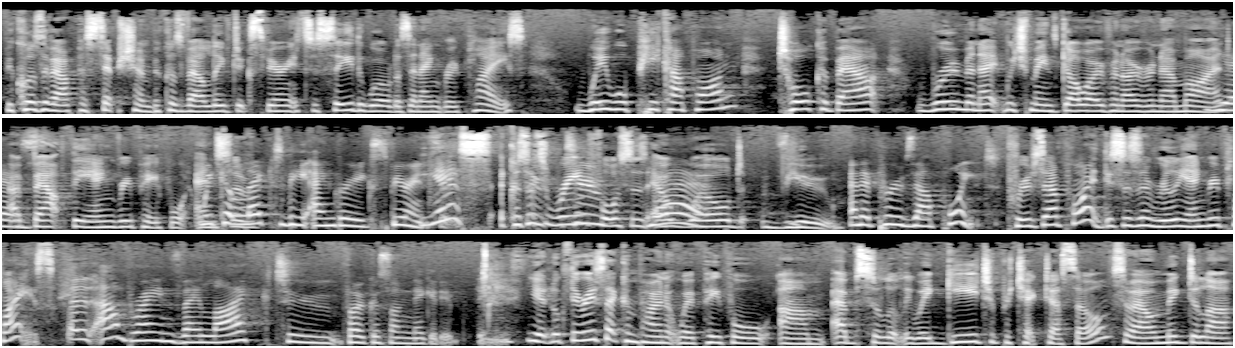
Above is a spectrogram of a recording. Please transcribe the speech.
because of our perception, because of our lived experience to see the world as an angry place, we will pick up on, talk about, ruminate, which means go over and over in our mind Yes. about the angry people. And we so- collect the angry experience. yes, because it To- to- reinforces yeah. our world view. And it proves our point. Proves our point. This is a really angry place. But our brains, they like to focus on negative things. Yeah, look, there is that component where people um, absolutely, we're geared to protect ourselves. So our amygdala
